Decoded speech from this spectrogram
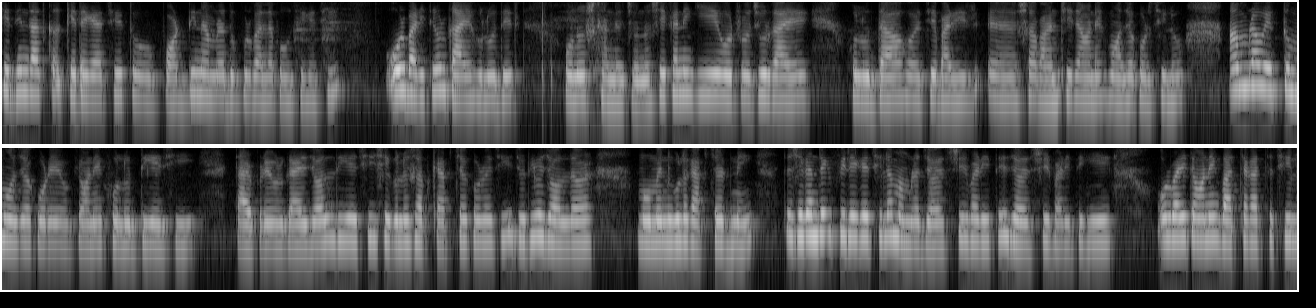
সেদিন রাত কেটে গেছে, তো পরদিন আমরা দুপুরবেলা পৌঁছে গেছি। ওর বাড়িতে ওর গায়ে হলুদের অনুষ্ঠানের জন্য। সেখানে গিয়ে ওর প্রচুর গায়ে হলুদ দেওয়া হয়েছে। বাড়ির সব আন্টিরা অনেক মজা করছিল। আমরাও একটু মজা করে ওকে অনেক হলুদ দিয়েছি। তারপরে ওর গায়ে জল দিয়েছি। সেগুলো সব ক্যাপচার করেছি। যদিও জল দেওয়ার মোমেন্টগুলো ক্যাপচার্ড নেই। তো সেখান থেকে ফিরে গেছিলাম আমরা জয়শ্রীর বাড়িতে। জয়শ্রীর বাড়িতে গিয়ে ওর বাড়িতে অনেক বাচ্চা কাচ্চা ছিল।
